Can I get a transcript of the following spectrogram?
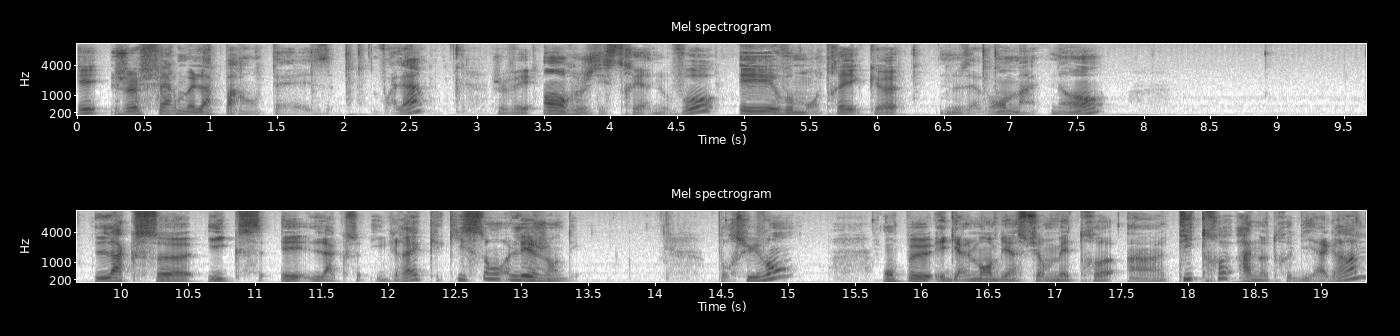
Et je ferme la parenthèse. Voilà, je vais enregistrer à nouveau et vous montrer que nous avons maintenant l'axe X et l'axe Y qui sont légendés. Poursuivons. On peut également bien sûr mettre un titre à notre diagramme.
